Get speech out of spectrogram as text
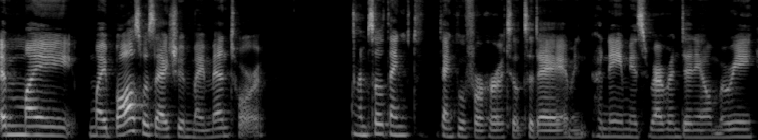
and my my boss was actually my mentor. I'm so thank, thankful for her till today. I mean her name is reverend danielle marie.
